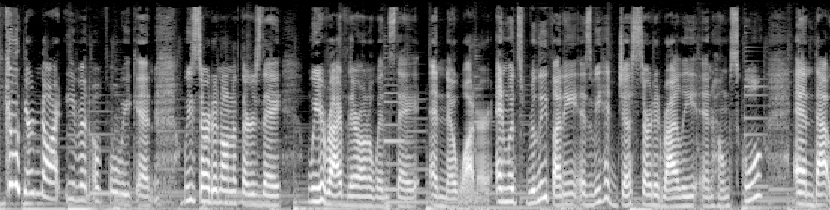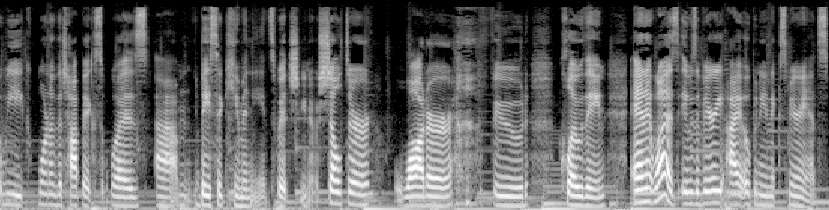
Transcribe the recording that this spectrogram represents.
Like, we are not even a full weekend. We started on a Thursday, we arrived there on a Wednesday, and no water. And what's really funny is we had just started Riley in homeschool, and that week, one of the topics was um, basic human needs, which, you know, shelter, water, food, clothing. And it was, it was a very eye opening experience,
